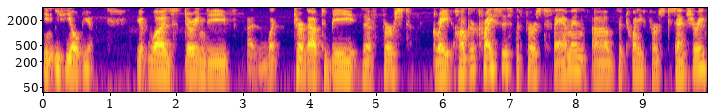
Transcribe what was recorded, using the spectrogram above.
in Ethiopia. It was during the uh, what turned out to be the first great hunger crisis, the first famine of the 21st century.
